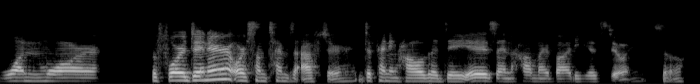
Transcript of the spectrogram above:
one more before dinner or sometimes after, depending how the day is and how my body is doing. So,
